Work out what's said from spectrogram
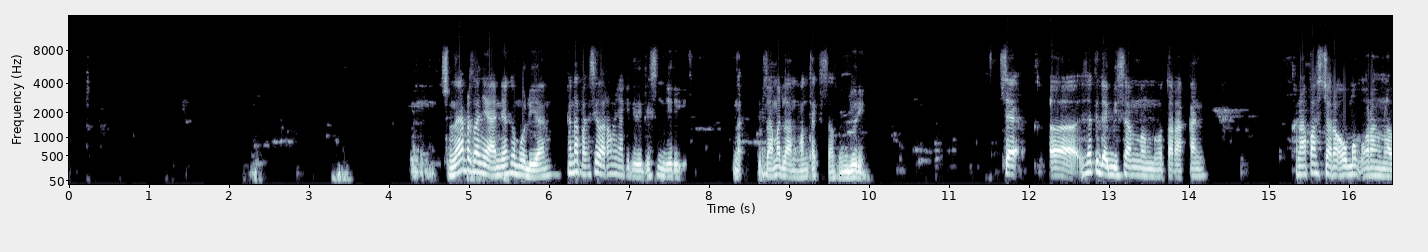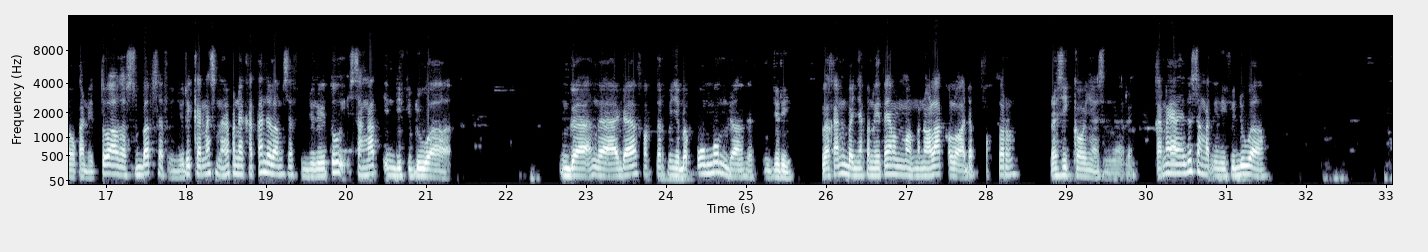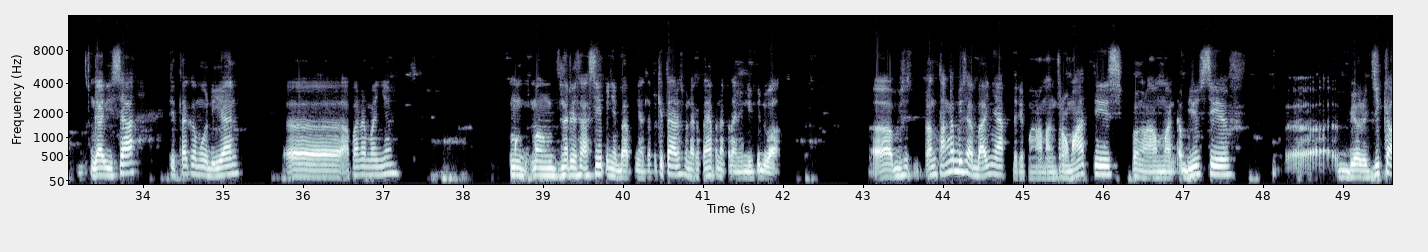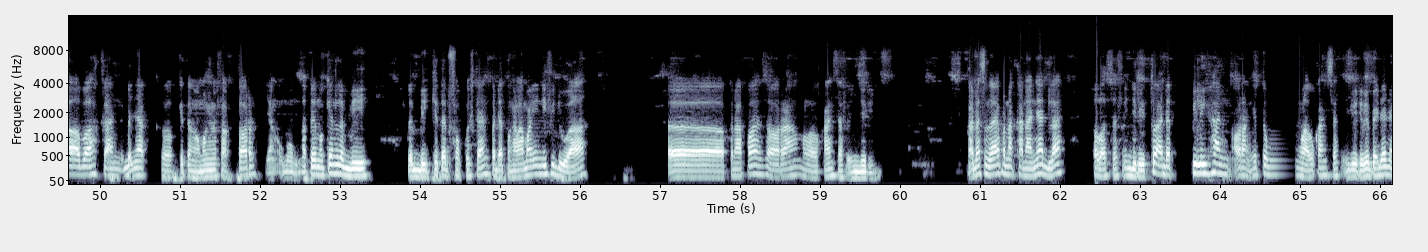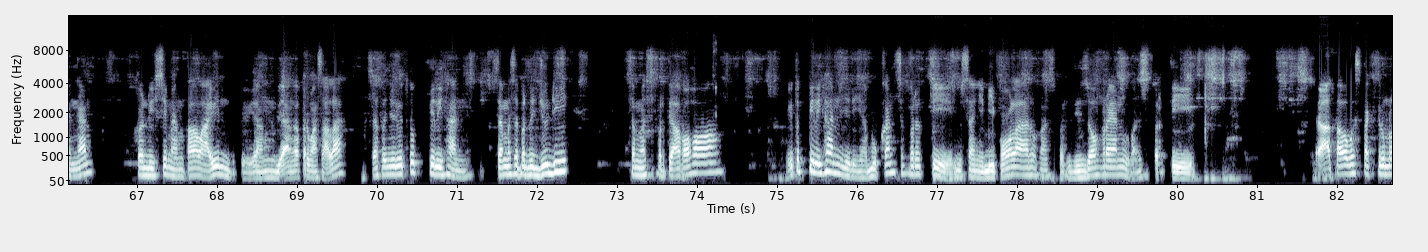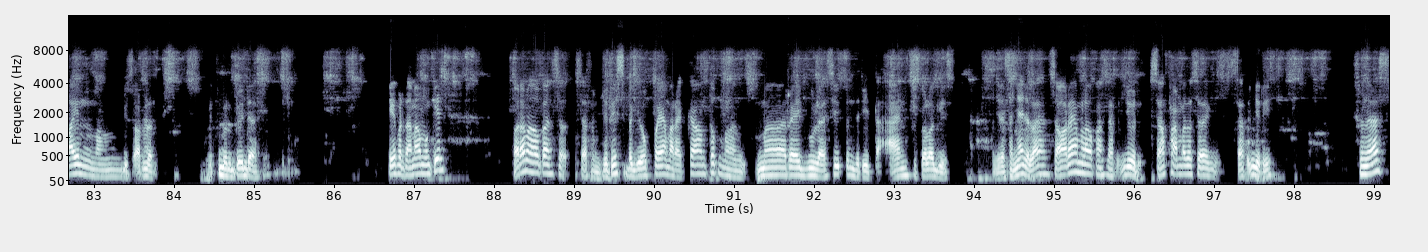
Sebenarnya pertanyaannya kemudian, kenapa sih orang menyakiti diri sendiri? nah, terutama dalam konteks self injury. Saya uh, saya tidak bisa mengutarakan kenapa secara umum orang melakukan itu atau sebab self injury karena sebenarnya pendekatan dalam self injury itu sangat individual. Nggak nggak ada faktor penyebab umum dalam self injury. Bahkan banyak penelitian yang menolak kalau ada faktor resikonya sebenarnya. Karena itu sangat individual. Nggak bisa kita kemudian eh, apa namanya menggeneralisasi penyebabnya, tapi kita harus pendekatannya pendekatan individual. Uh, bisa, rentangnya bisa banyak dari pengalaman traumatis, pengalaman abusive, uh, biological bahkan banyak kalau kita ngomongin faktor yang umum. Tapi mungkin lebih lebih kita fokuskan pada pengalaman individual. Uh, kenapa seorang melakukan self injury? Karena sebenarnya penekanannya adalah kalau self injury itu ada pilihan orang itu melakukan self injury berbeda dengan kondisi mental lain gitu yang dianggap bermasalah self injury itu pilihan sama seperti judi sama seperti alkohol itu pilihan jadinya bukan seperti misalnya bipolar bukan seperti schizofren bukan seperti atau spektrum lain memang disorder itu berbeda Oke, pertama mungkin Orang melakukan self injury sebagai upaya mereka untuk meregulasi penderitaan psikologis. Penjelasannya adalah seorang yang melakukan self injury, self harm atau self injury, sebenarnya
